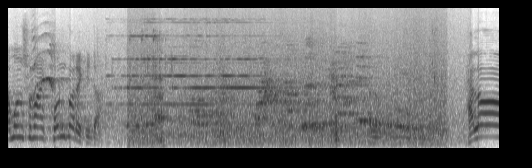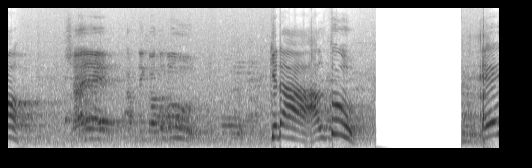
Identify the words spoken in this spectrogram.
এমন সময় ফোন করে কিটা হ্যালো। সাহেব আপনি কত দূর? কেডা আলতু? এই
